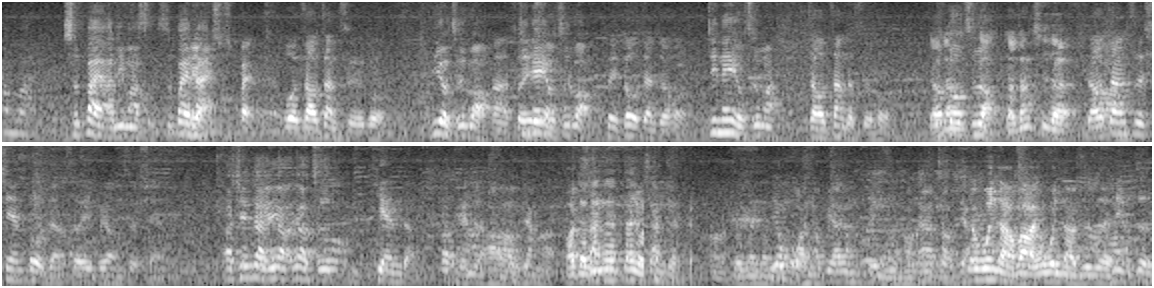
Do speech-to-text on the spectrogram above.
阿麦失败阿里玛斯，失败奈，失败。我早上吃过。你有吃过？嗯？所以今天有吃过？所以豆浆之后今天有吃吗？早上的时候。要多吃哦。早上吃的，早上吃鲜豆浆所以不用吃鲜啊，现在要要吃甜的。要甜的啊，豆浆啊。哦，早上那那有三个，用完了不要用杯子啊，他要照相要。温的好不好？要温的，是不是？没有热的，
